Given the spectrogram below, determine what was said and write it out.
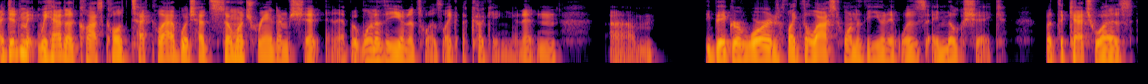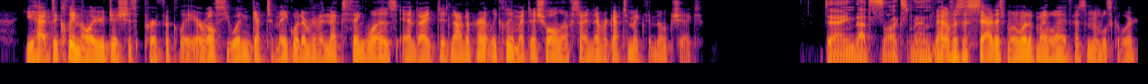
I did. Make, we had a class called Tech Lab, which had so much random shit in it. But one of the units was like a cooking unit, and um, the big reward, like the last one of the unit, was a milkshake. But the catch was you had to clean all your dishes perfectly, or else you wouldn't get to make whatever the next thing was. And I did not apparently clean my dish well enough, so I never got to make the milkshake. Dang, that sucks, man. That was the saddest moment of my life as a middle schooler.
